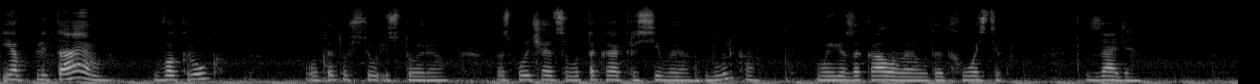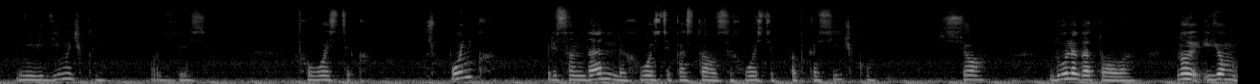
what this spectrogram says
И оплетаем вокруг вот эту всю историю. У нас получается вот такая красивая дулька. Мы ее закалываем, вот этот хвостик сзади невидимочкой. Вот здесь хвостик. Чпоньк. Присандалили, хвостик остался, хвостик под косичку. Все. Дуля готова. Ну, ее,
